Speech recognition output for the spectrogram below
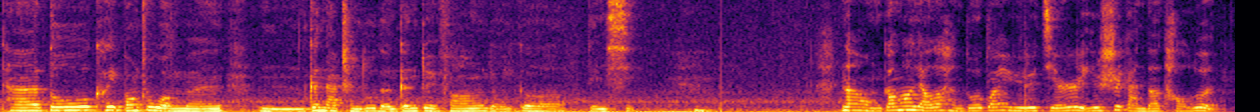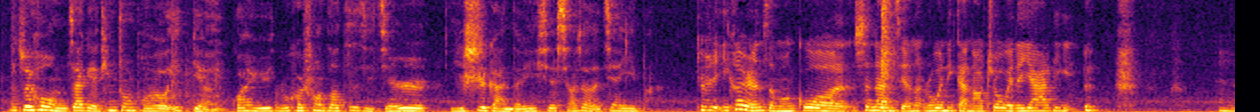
他都可以帮助我们，嗯，更大程度的跟对方有一个联系。嗯。那我们刚刚聊了很多关于节日仪式感的讨论，那最后我们再给听众朋友一点关于如何创造自己节日仪式感的一些小小的建议吧。就是一个人怎么过圣诞节呢？如果你感到周围的压力，嗯，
